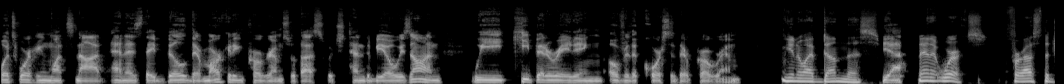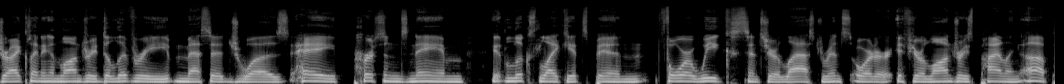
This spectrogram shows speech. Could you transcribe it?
what's working, what's not. And as they build their marketing programs with us, which tend to be always on, we keep iterating over the course of their program. You know, I've done this. Yeah. And it works. For us, the dry cleaning and laundry delivery message was hey, person's name it looks like it's been four weeks since your last rinse order. If your laundry's piling up,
